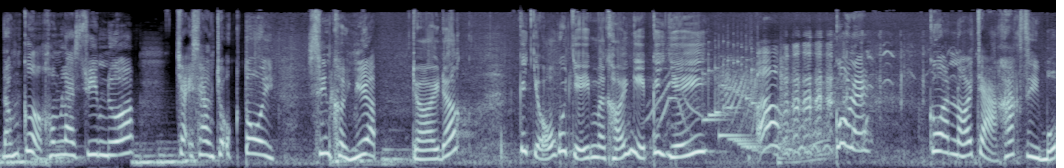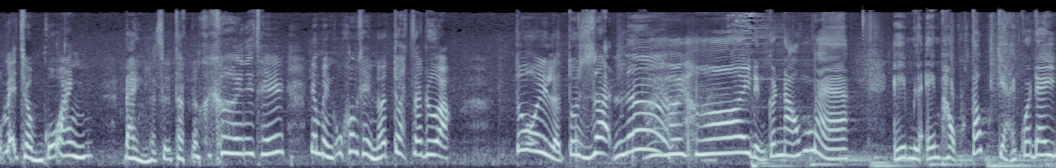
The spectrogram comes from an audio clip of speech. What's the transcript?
đóng cửa không livestream nữa. Chạy sang chỗ tôi xin khởi nghiệp. Trời đất, cái chỗ của chị mà khởi nghiệp cái gì? ơ cô này cô ăn nói chả khác gì bố mẹ chồng cô anh đành là sự thật nó khơi khơi như thế nhưng mình cũng không thể nói tuyệt ra được tôi là tôi giận á thôi thôi, đừng có nóng mà. Em là em học tóc chạy qua đây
